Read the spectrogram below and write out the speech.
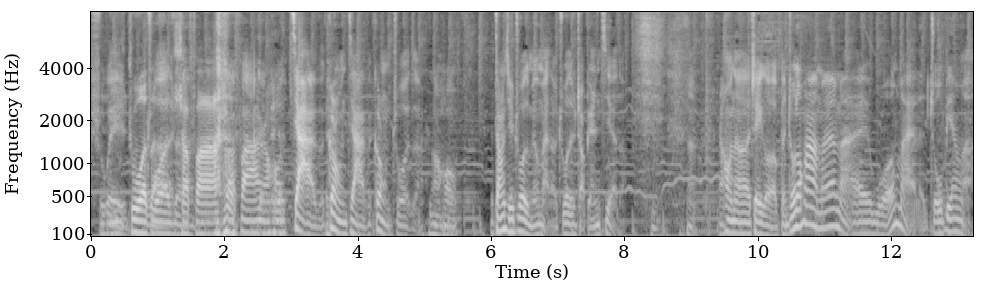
书柜、桌子、桌子沙发。沙发，然后架子，各种架子，各种桌子，然后当时其实桌子没有买到，桌子是找别人借的。嗯，然后呢，这个本周的话买买买，我买了周边啊，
